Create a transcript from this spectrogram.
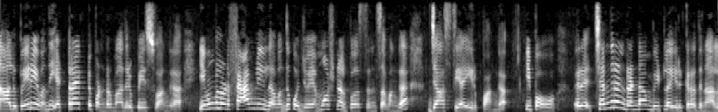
நாலு பேரை வந்து அட்ராக்ட் பண்ணுற மாதிரி பேசுவாங்க. இவங்களோட ஃபேமிலியில் வந்து கொஞ்சம் எமோஷ்னல் பர்சன்ஸ் அவங்க ஜாஸ்தியாக இருப்பாங்க. இப்போது சந்திரன் ரெண்டாம் வீட்டில் இருக்கிறதுனால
